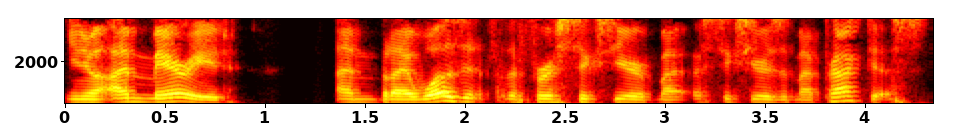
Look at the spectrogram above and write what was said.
You know, I'm married, I'm, but I wasn't for the first six year of my six years of my practice.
